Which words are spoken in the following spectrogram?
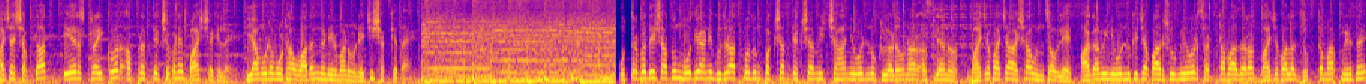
अशा शब्दात एअर स्ट्राईकवर अप्रत्यक्षपणे भाष्य केलंय. यामुळे मोठा वादंग निर्माण होण्याची शक्यता आहे. उत्तर प्रदेशातून मोदी आणि गुजरातमधून पक्षाध्यक्ष अमित शहा निवडणूक लढवणार असल्यानं भाजपाच्या आशा उंचावल्या आहेत. आगामी निवडणुकीच्या पार्श्वभूमीवर सट्टा बाजारात भाजपाला झुकतं माप मिळतंय.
